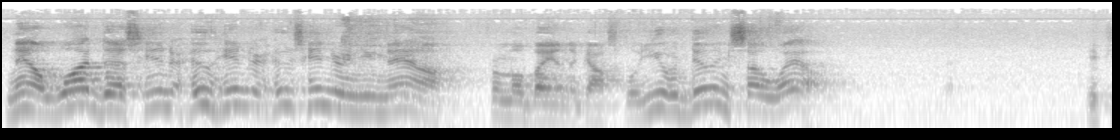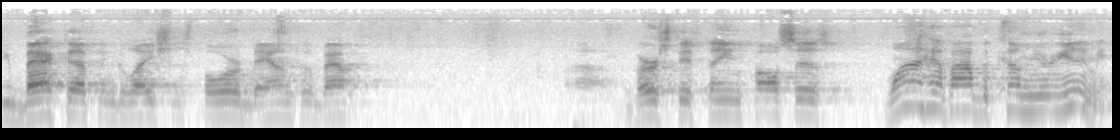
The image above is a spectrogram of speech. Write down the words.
Now, what does hinder? Who hinder? Who's hindering you now from obeying the gospel? You were doing so well. If you back up in Galatians 4 down to about uh, verse 15, Paul says, Why have I become your enemy?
